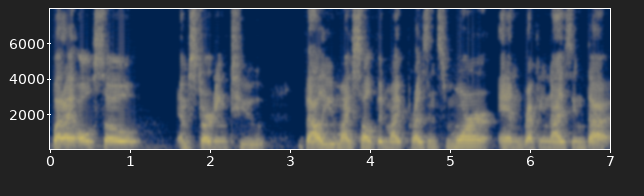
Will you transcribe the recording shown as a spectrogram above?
But I also am starting to value myself and my presence more and recognizing that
